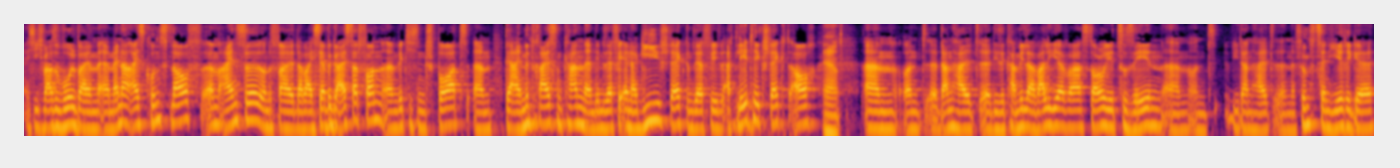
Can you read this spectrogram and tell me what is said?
ich, ich war sowohl beim äh, Männer-Eiskunstlauf ähm, Einzel und das war, da war ich sehr begeistert von. Ähm, wirklich ein Sport, ähm, der einen mitreißen kann, in dem sehr viel Energie steckt, in sehr viel Athletik steckt auch. Ja. Ähm, und äh, dann halt äh, diese Kamila Valieva Story zu sehen ähm, und wie dann halt äh, eine 15-jährige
